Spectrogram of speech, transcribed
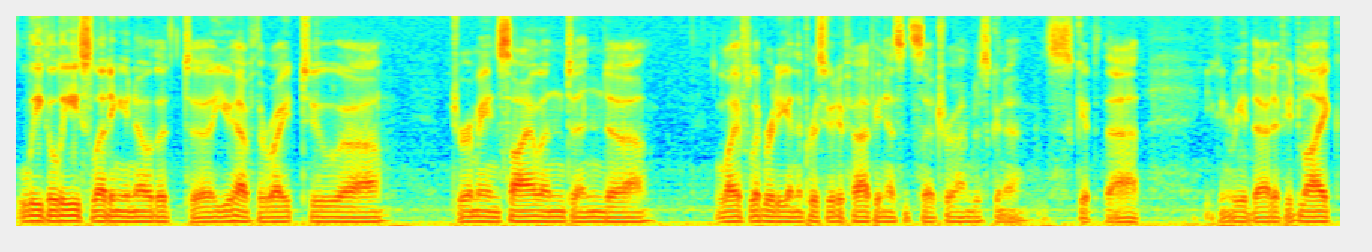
legalese letting you know that uh, you have the right to uh, to remain silent and uh, life, liberty, and the pursuit of happiness, etc. I'm just going to skip that. You can read that if you'd like.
